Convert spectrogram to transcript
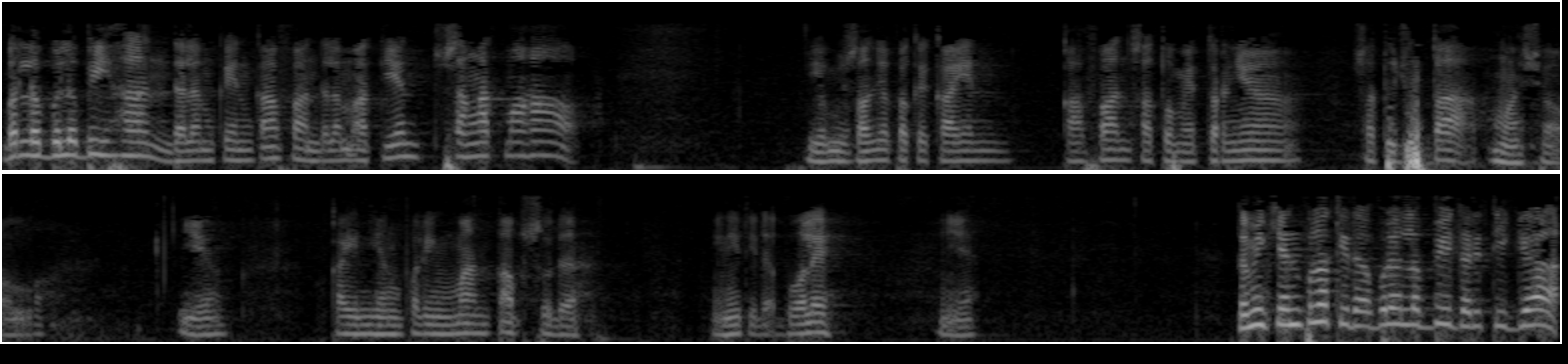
berlebih-lebihan dalam kain kafan dalam artian sangat mahal. Ya misalnya pakai kain kafan satu meternya satu juta, masya Allah. Ya kain yang paling mantap sudah. Ini tidak boleh. Ya. Demikian pula tidak boleh lebih dari tiga.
